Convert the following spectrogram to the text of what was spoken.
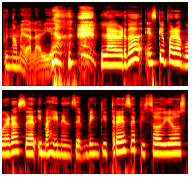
pues no me da la vida. la verdad es que para poder hacer, imagínense, 23 episodios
